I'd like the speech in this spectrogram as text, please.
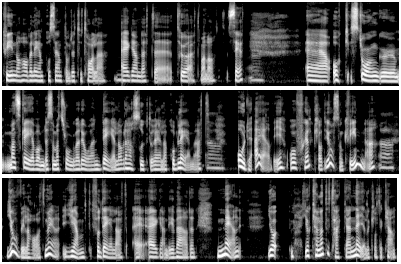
kvinnor har väl en procent av det totala mm. ägandet, eh, tror jag att man har sett. Mm. Eh, och Stronger, man skrev om det som att Stronger var då en del av det här strukturella problemet. Mm. Och det är vi. Och självklart, jag som kvinna, mm. jag vill ha ett mer jämnt fördelat ägande i världen. Men jag, jag kan inte tacka nej, eller klart jag kan.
